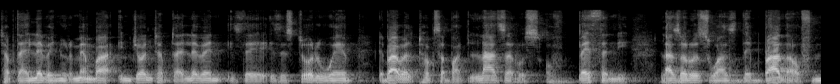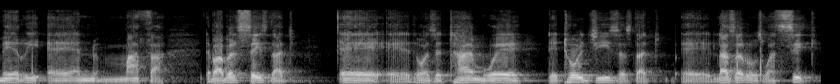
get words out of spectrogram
chapter 11 you remember in John chapter 11 is the is a story where the bible talks about Lazarus of Bethany Lazarus was the brother of Mary and Martha the bible says that uh, uh, there was a time where they told Jesus that uh, Lazarus was sick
